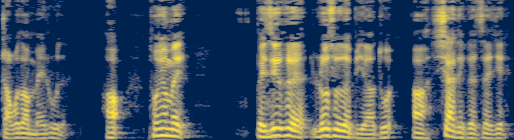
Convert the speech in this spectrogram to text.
找不到门路的。好，同学们，本节课啰嗦的比较多啊，下节课再见。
